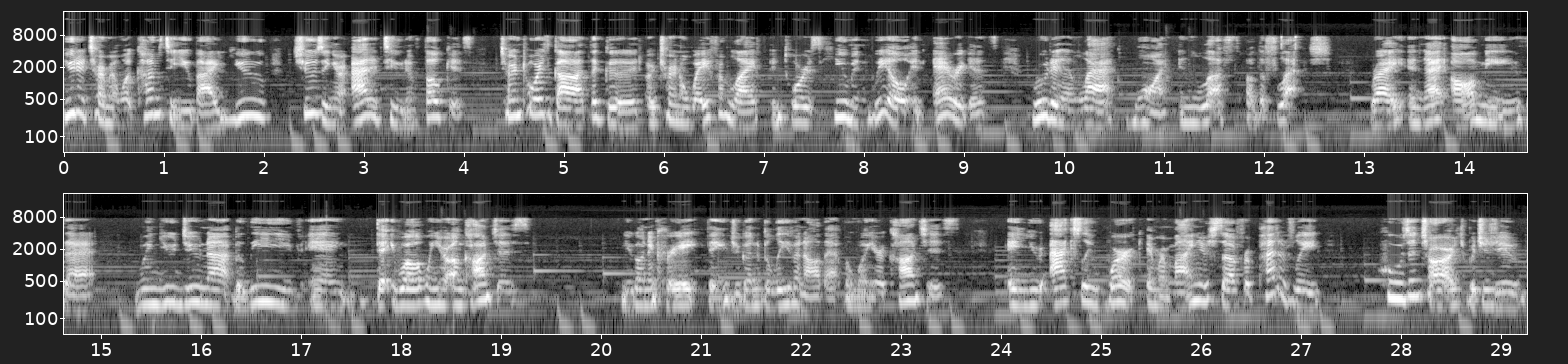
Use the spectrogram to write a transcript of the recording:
You determine what comes to you by you choosing your attitude and focus. Turn towards God, the good, or turn away from life and towards human will and arrogance, rooted in lack, want, and lust of the flesh. Right? And that all means that when you do not believe in, well, when you're unconscious, you're going to create things. You're going to believe in all that. But when you're conscious and you actually work and remind yourself repetitively who's in charge, which is you,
